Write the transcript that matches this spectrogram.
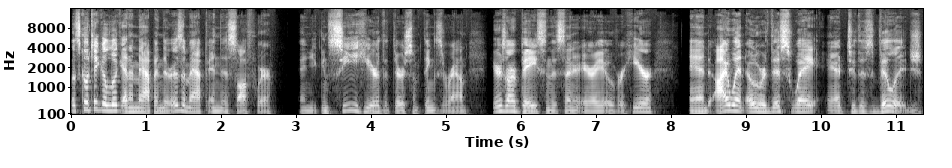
Let's go take a look at a map, and there is a map in this software. And you can see here that there are some things around. Here's our base in the center area over here. And I went over this way uh, to this village.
